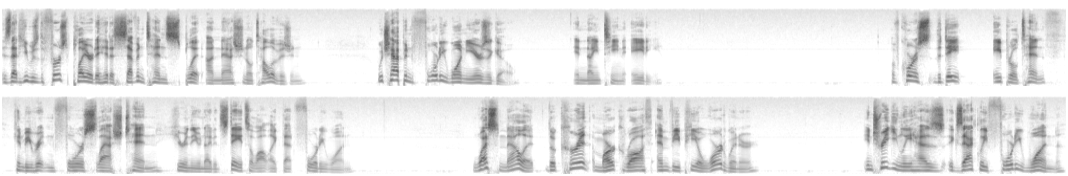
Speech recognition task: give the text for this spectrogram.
is that he was the first player to hit a 710 split on national television, which happened 41 years ago in 1980. Of course, the date April 10th can be written 4 slash 10 here in the United States, a lot like that 41. Wes Malott, the current Mark Roth MVP award winner, intriguingly has exactly 41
